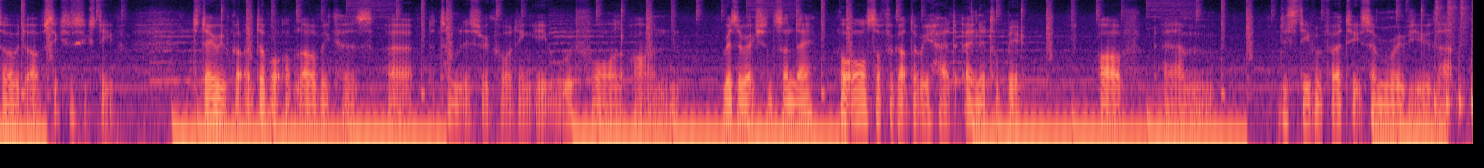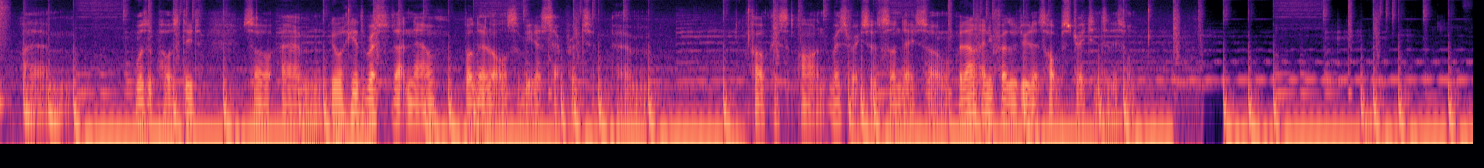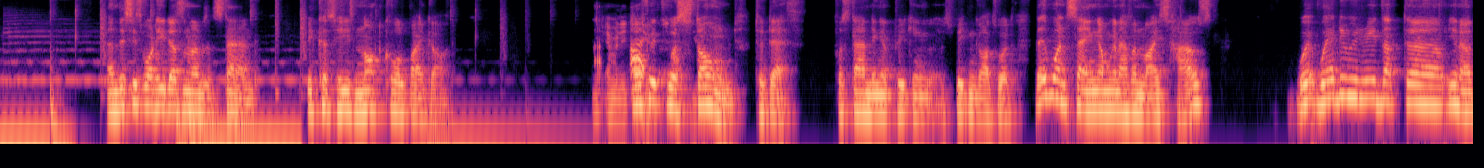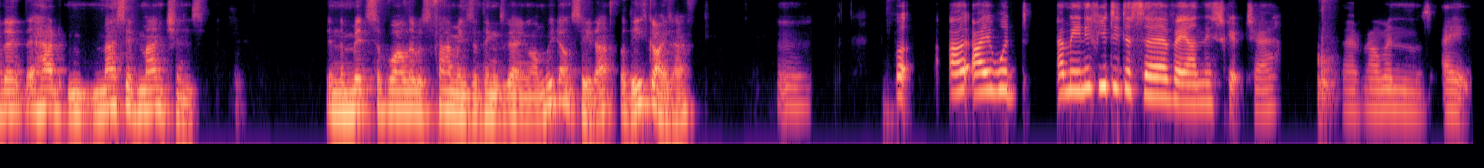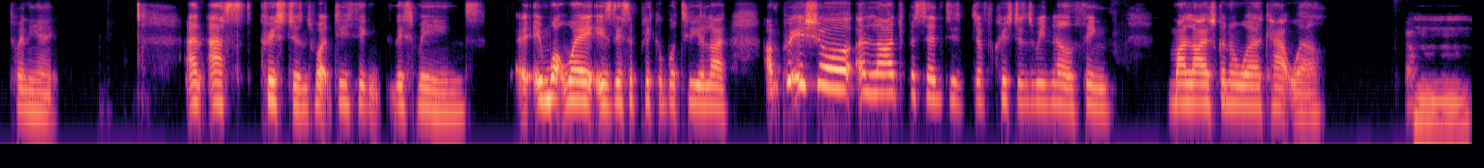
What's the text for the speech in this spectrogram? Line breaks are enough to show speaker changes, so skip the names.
episode of 66 Deep. Today we've got a double upload because uh, the time of this recording it would fall on Resurrection Sunday, but also forgot that we had a little bit of um, the Stephen Furtick summer review that um, was posted. So um, you'll hear the rest of that now, but there'll also be a separate um, focus on Resurrection Sunday. So without any further ado, let's hop straight into this one.
And this is what he doesn't understand because he's not called by God.
Emily,
Prophets were stoned to death for standing and speaking, speaking God's word. They weren't saying, I'm going to have a nice house. Where, where do we read that, uh, you know, they, they had massive mansions in the midst of while there was famines and things going on? We don't see that, but these guys have.
Mm. But I, I would, I mean, if you did a survey on this scripture, uh, Romans 8 28, and asked Christians, what do you think this means? In what way is this applicable to your life? I'm pretty sure a large percentage of Christians we know think my life's going to work out well.
Mm.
